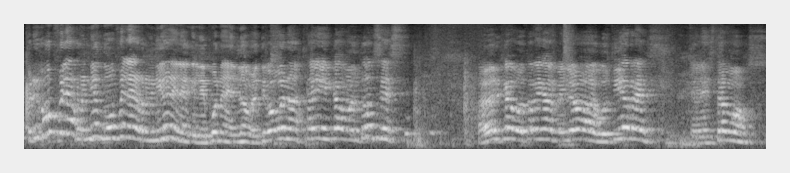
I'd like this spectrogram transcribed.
Pero ¿cómo fue la reunión? ¿Cómo fue la reunión en la que le ponen el nombre? Tipo, bueno, está bien, Cabo, entonces a ver, Cabo, tráigamelo a Gutiérrez, que necesitamos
